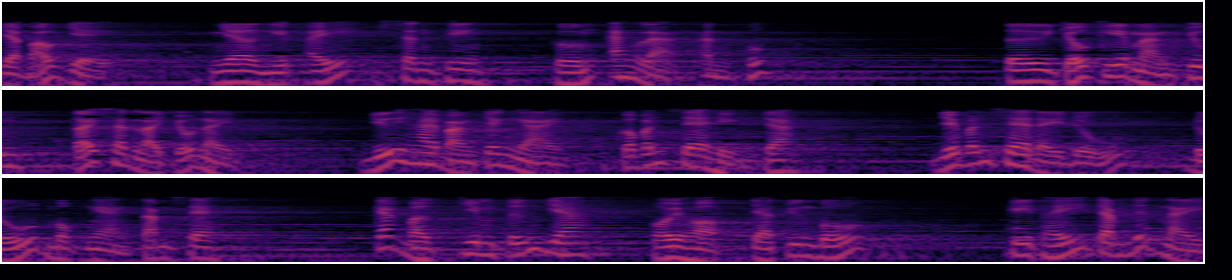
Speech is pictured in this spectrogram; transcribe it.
và bảo vệ, nhờ nghiệp ấy sanh thiên, hưởng an lạc hạnh phúc. Từ chỗ kia màn chung, tái sanh lại chỗ này, dưới hai bàn chân Ngài có bánh xe hiện ra, với bánh xe đầy đủ, đủ một ngàn tâm xe. Các bậc chim tướng gia hội họp và tuyên bố khi thấy trăm đức này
